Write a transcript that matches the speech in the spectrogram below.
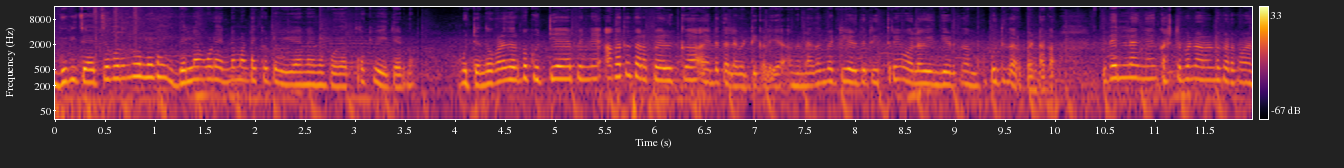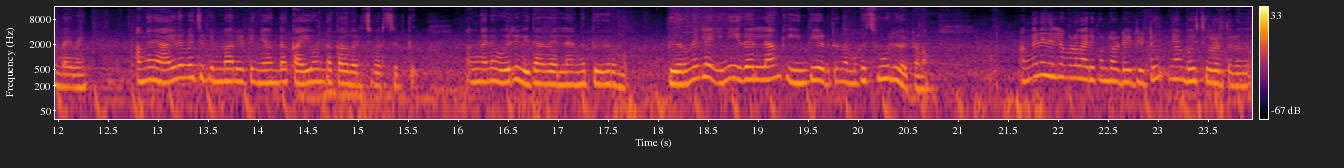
ഇത് വിചാരിച്ച പോലൊന്നും ഇതെല്ലാം കൂടെ എന്റെ മണ്ടയ്ക്കോട്ട് വീഴാനാണ് പോയത്. അത്രയ്ക്ക് വെയിറ്റ് ആയിരുന്നു. മുറ്റം തൂക്കണ ചിലപ്പോൾ കുറ്റിയായാൽ പിന്നെ അകത്ത് തറപ്പെടുക്കുക അതിന്റെ തല വെട്ടി കളയുക അങ്ങനെ അതും വെട്ടി എടുത്തിട്ട് ഇത്രയും ഓല കിഞ്ചി എടുത്ത് നമുക്ക് പുതിയ തറപ്പുണ്ടാക്കാം ഇതെല്ലാം ഞാൻ കഷ്ടപ്പെട്ടാണ് കിടക്കണുണ്ടായവേ അങ്ങനെ ആയുധം വെച്ച് പിന്മാറിയിട്ട് ഞാൻ എന്താ കൈ കൊണ്ടൊക്കെ അത് വലിച്ചു പറിച്ചെടുത്ത് അങ്ങനെ ഒരുവിധം അതെല്ലാം അങ്ങ് തീർന്നു. തീർന്നില്ല. ഇനി ഇതെല്ലാം കീന്തിയെടുത്ത് നമുക്ക് ചൂൽ കെട്ടണം. അങ്ങനെ ഇതെല്ലാം കൂടെ വരക്കൊണ്ട് അവിടെ ഇട്ടിട്ട് ഞാൻ പോയി സ്റ്റൂൾ എടുത്തിരുന്നു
